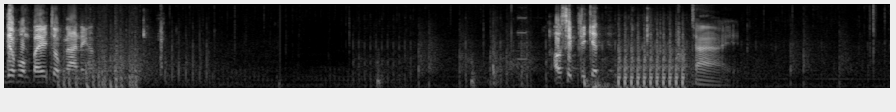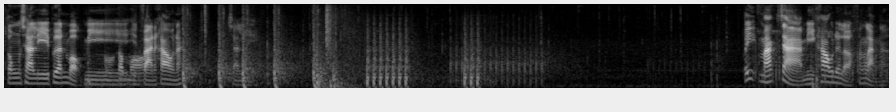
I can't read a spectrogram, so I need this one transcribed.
เดี๋ยวผมไปจบงานเลยครับ เอาสิบติเก็ตใช่ ตรงชาลีเพื่อนบอกมีอ๋อครับหมออิ อินฟานเข้านะ ชาลี เฮ้ยมาร์กจ่ามีเข้าด้วยเหรอ ข้างหลังอะ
